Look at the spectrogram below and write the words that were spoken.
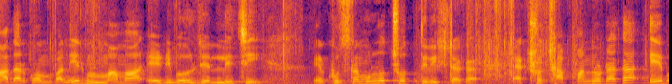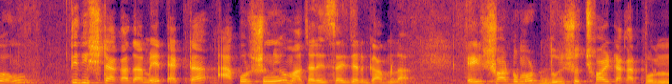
মাদার কোম্পানির মামা এডিবল জেল লিচি, এর খুচরা মূল্য ছত্রিশ টাকা, একশো ছাপ্পান্ন টাকা এবং তিরিশ টাকা দামের একটা আকর্ষণীয় মাঝারি সাইজের গামলা। এই সর্বমোট দুইশো ছয় টাকার পণ্য।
